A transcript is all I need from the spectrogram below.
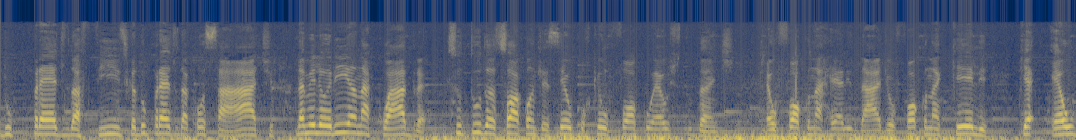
do prédio da física, do prédio da COSAAT, da melhoria na quadra, isso tudo só aconteceu porque o foco é o estudante, é o foco na realidade, é o foco naquele que é, é o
